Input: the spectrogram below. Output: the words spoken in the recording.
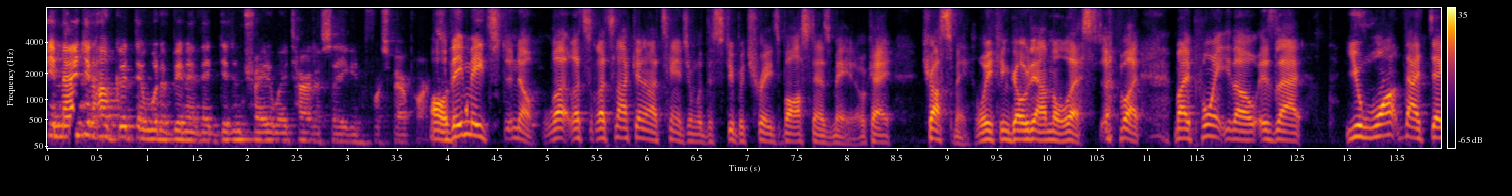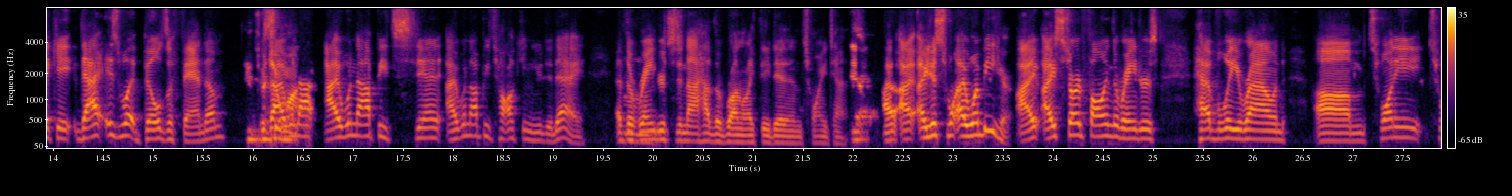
imagine how good they would have been if they didn't trade away Tyler Seguin for spare parts. Oh, they made st- no. Let, let's let's not get on a tangent with the stupid trades Boston has made. Okay, trust me, we can go down the list. But my point though is that you want that decade. That is what builds a fandom. Because I would want. not, I would not be stand, I would not be talking to you today if the Mhm. Rangers did not have the run like they did in 2010. Yeah. I, I, I just, I wouldn't be here. I, I started following the Rangers heavily around um 20, tw-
